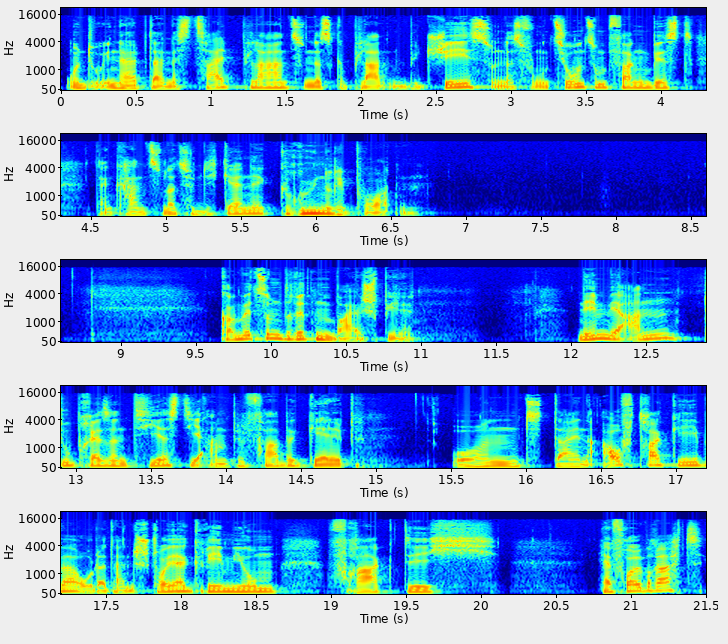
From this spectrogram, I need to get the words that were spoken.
und du innerhalb deines Zeitplans und des geplanten Budgets und des Funktionsumfangs bist, dann kannst du natürlich gerne grün reporten. Kommen wir zum dritten Beispiel. Nehmen wir an, du präsentierst die Ampelfarbe gelb und dein Auftraggeber oder dein Steuergremium fragt dich, Herr Vollbracht,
